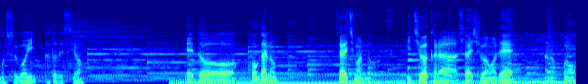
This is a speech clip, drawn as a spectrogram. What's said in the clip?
もうすごい方ですよ。えっ、ー、と、今回の第1マンの1話から最終話まで、あの、この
